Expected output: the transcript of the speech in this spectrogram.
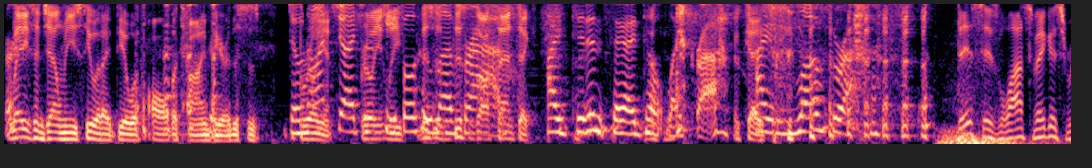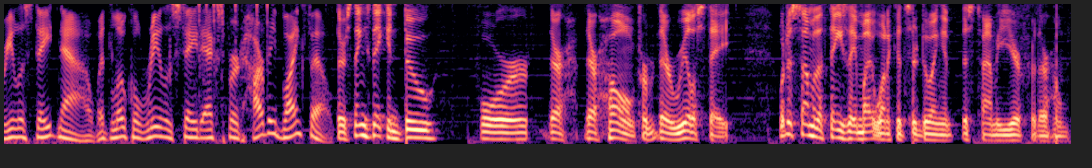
Ladies and gentlemen, you see what I deal with all the time here. This is Do not judge the Brilliantly- people who this is, love This grass. is authentic. I didn't say I don't like grass. Okay, I love grass. This is Las Vegas Real Estate Now with local real estate expert Harvey Blankfeld. There's things they can do for their their home, for their real estate. What are some of the things they might want to consider doing at this time of year for their home?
